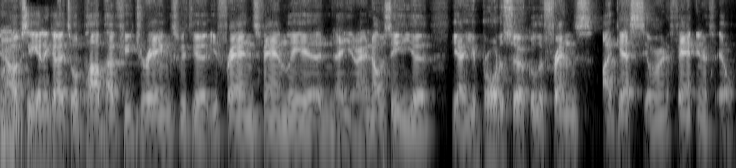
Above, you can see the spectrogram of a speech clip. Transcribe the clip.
You know, Mhm. obviously you're going to go to a pub, have a few drinks with your, your friends, family, and, and you know, and obviously your yeah your broader circle of friends, I guess, or in a fan in a or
